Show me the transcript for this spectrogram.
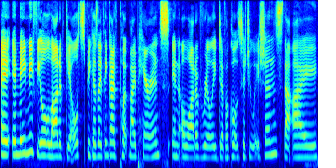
it, it made me feel a lot of guilt because I think I've put my parents in a lot of really difficult situations that I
